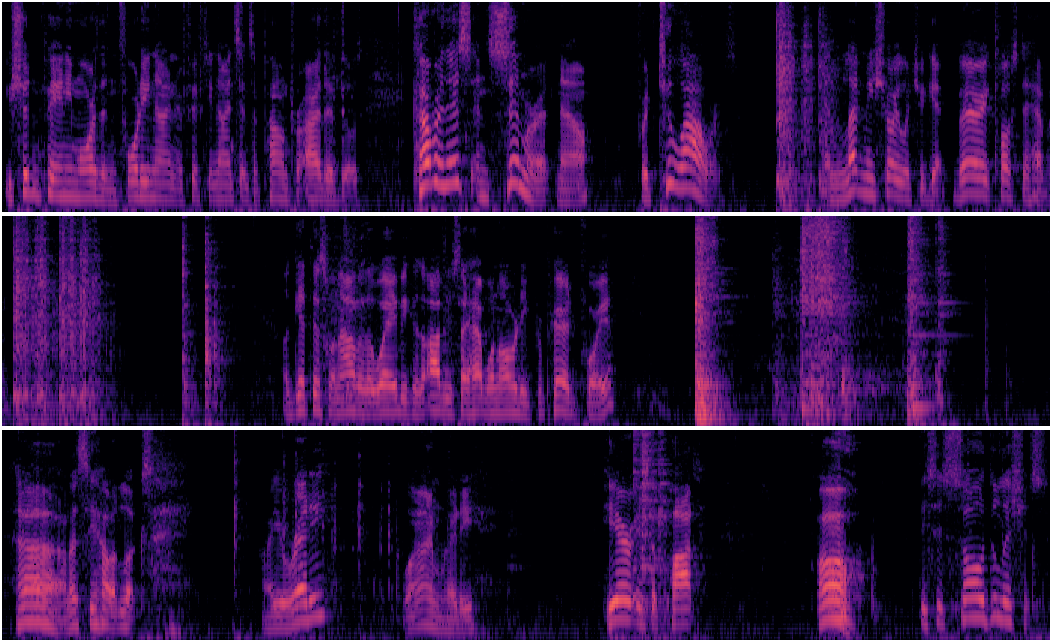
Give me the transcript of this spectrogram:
You shouldn't pay any more than 49 or 59 cents a pound for either of those. Cover this and simmer it now for two hours. And let me show you what you get. Very close to heaven. I'll get this one out of the way because obviously I have one already prepared for you. Ah, let's see how it looks. Are you ready? Well, I'm ready. Here is the pot. Oh, this is so delicious.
